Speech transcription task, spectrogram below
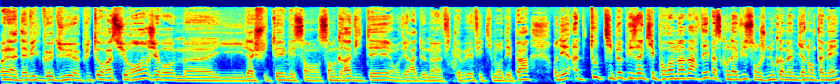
Voilà, David Godu, euh, plutôt rassurant. Jérôme, euh, il a chuté, mais sans, sans gravité. On verra demain, effectivement, au départ. On est un tout petit peu plus inquiet pour Romain Bardet, parce qu'on a vu son genou quand même bien entamé.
